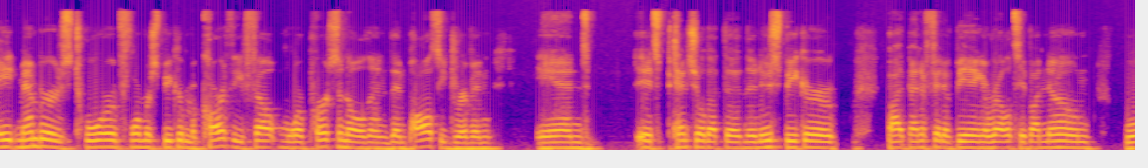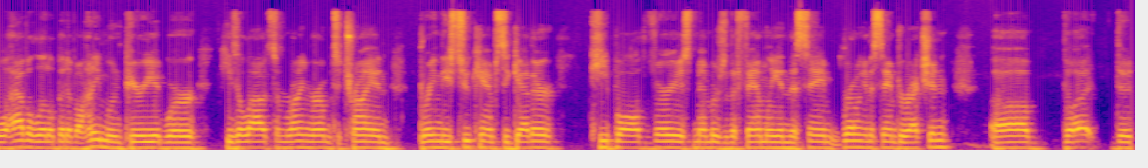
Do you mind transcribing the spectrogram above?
eight members toward former Speaker McCarthy felt more personal than, than policy driven. And it's potential that the, the new speaker, by benefit of being a relative unknown, will have a little bit of a honeymoon period where he's allowed some running room to try and bring these two camps together, keep all the various members of the family in the same, rowing in the same direction. Uh, but the,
